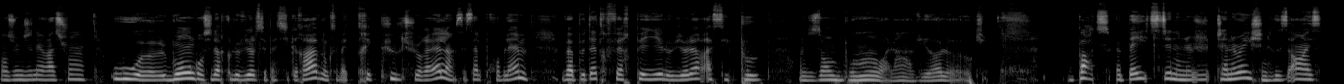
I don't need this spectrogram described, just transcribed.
dans une génération où, euh, bon, on considère que le viol c'est pas si grave, donc ça va être très culturel, c'est ça le problème, va peut-être faire payer le violeur assez peu, en disant, bon, voilà, un viol, ok. But a a generation whose eyes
